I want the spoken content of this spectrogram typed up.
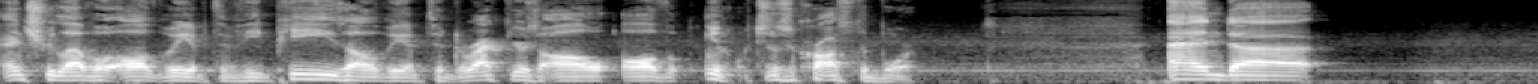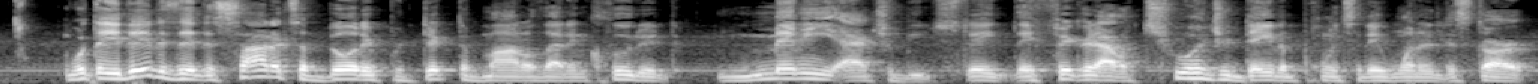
entry level all the way up to VPs, all the way up to directors, all all the, you know just across the board. And uh, what they did is they decided to build a predictive model that included many attributes. They they figured out 200 data points that they wanted to start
